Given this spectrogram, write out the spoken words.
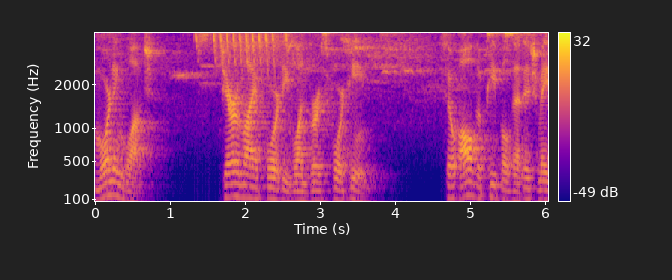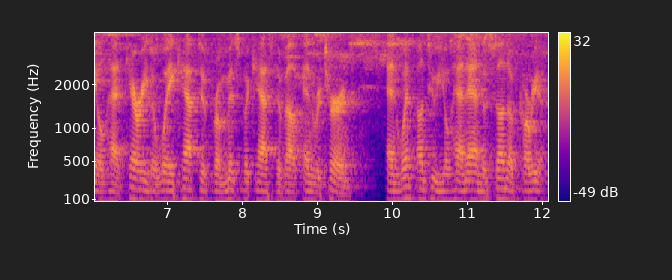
Morning Watch. Jeremiah 41 verse 14. So all the people that Ishmael had carried away captive from Mizpah cast about and returned, and went unto Johanan the son of Kareah.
